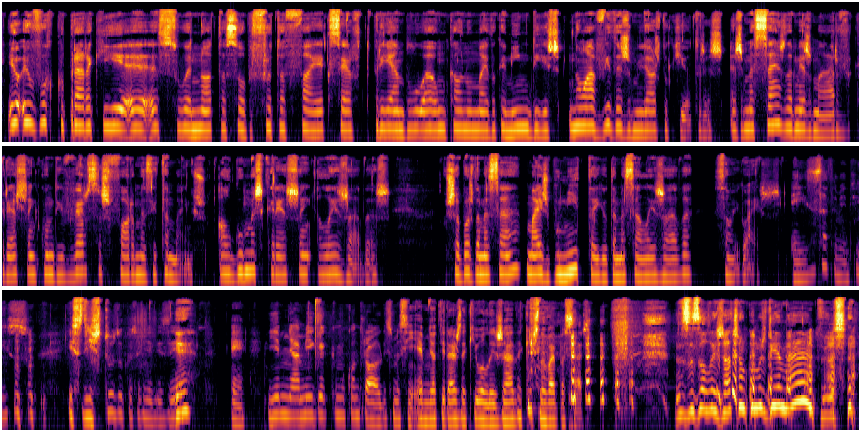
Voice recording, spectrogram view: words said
Eu, eu vou recuperar aqui a, a, sua nota sobre fruta feia, que serve de preâmbulo a um cão no meio do caminho. Diz: Não há vidas melhores do que outras. As maçãs da mesma árvore crescem com diversas formas e tamanhos. Algumas crescem aleijadas. Os sabores da maçã, mais bonita e o da maçã aleijada, são iguais. É exatamente isso. isso diz tudo o que eu tenho a dizer. É? É. E a minha amiga que me controla disse-me assim: é melhor tirares daqui o aleijado que isto não vai passar. Mas os aleijados são como os diamantes.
